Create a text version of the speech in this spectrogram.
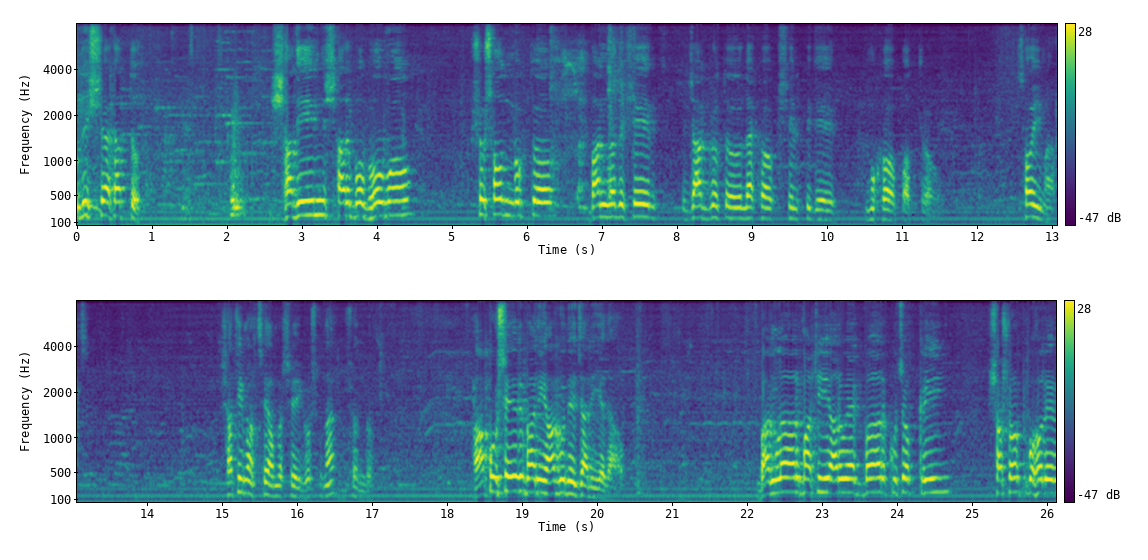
উনিশশো একাত্তর। স্বাধীন সার্বভৌম শোষণমুক্ত বাংলাদেশের জাগ্রত লেখক শিল্পীদের মুখপত্র। ছয় মার্চ। সাতই মার্চে আমরা সেই ঘোষণা শুনব। আপোষের বাণী আগুনে জ্বালিয়ে দাও। বাংলার মাটি আরও একবার কুচক্রী। শাসক মহলের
